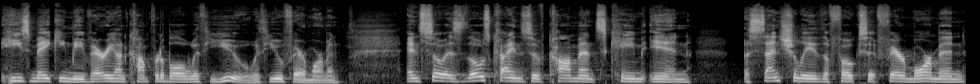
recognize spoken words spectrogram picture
he's making me very uncomfortable with you, with you, Fair Mormon. And so, as those kinds of comments came in, essentially the folks at Fair Mormon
